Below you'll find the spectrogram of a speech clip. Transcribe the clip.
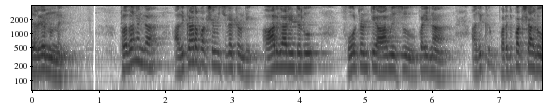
జరగనున్నాయి. ప్రధానంగా అధికార పక్షం ఇచ్చినటువంటి ఆరు గ్యారెంటీలు ఫోర్ ట్వంటీ ఆమీస్ పైన అధిక ప్రతిపక్షాలు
